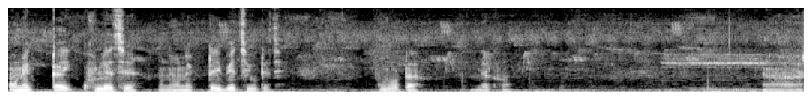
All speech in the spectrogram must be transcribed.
অনেকটাই খুলেছে মানে অনেকটাই বেঁচে উঠেছে পুরোটা, দেখো আর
